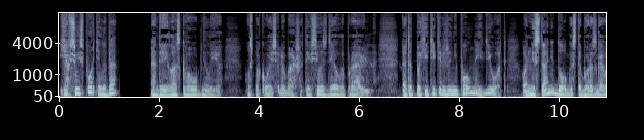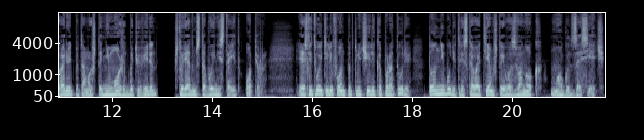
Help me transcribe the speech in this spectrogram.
Я все испортила, да? Андрей ласково обнял ее. «Успокойся, Любаша, ты все сделала правильно. Но этот похититель же не полный идиот. Он не станет долго с тобой разговаривать, потому что не может быть уверен, что рядом с тобой не стоит опер. Если твой телефон подключили к аппаратуре, то он не будет рисковать тем, что его звонок могут засечь.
